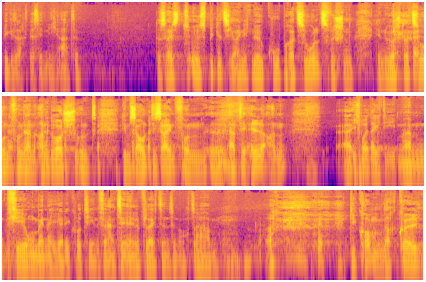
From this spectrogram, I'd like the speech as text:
wie gesagt, wir sind nicht Arte. Das heißt, es bietet sich eigentlich eine Kooperation zwischen den Hörstationen von Herrn Androsch und dem Sounddesign von äh, RTL an. Äh, ich wollte eigentlich die ähm, vier jungen Männer hier rekrutieren für RTL. Vielleicht sind sie noch zu haben. Die kommen nach Köln.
